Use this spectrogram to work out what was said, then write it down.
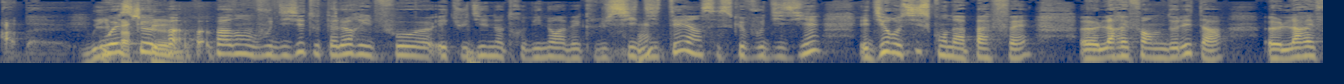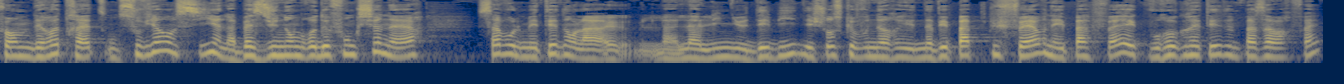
ah ben, ou est-ce que, pardon, vous disiez tout à l'heure, il faut euh, étudier notre bilan avec lucidité, hein, c'est ce que vous disiez, et dire aussi ce qu'on n'a pas fait. Euh, la réforme de l'État, euh, la réforme des retraites. On se souvient aussi hein, la baisse du nombre de fonctionnaires. Ça, vous le mettez dans la, ligne débit, des choses que vous n'avez pas pu faire, vous n'avez pas fait et que vous regrettez de ne pas avoir fait?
